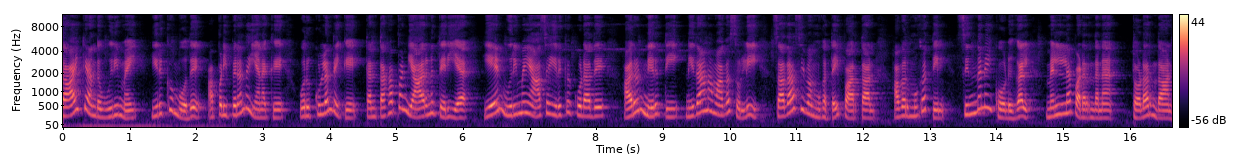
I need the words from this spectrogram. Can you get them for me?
தாய்க்கு அந்த உரிமை இருக்கும்போது அப்படி பிறந்த எனக்கு ஒரு குழந்தைக்கு தன் தகப்பன் யாருன்னு தெரிய ஏன் உரிமை ஆசை இருக்கக்கூடாது? அருண் நிறுத்தி நிதானமாக சொல்லி சதாசிவம் முகத்தை பார்த்தான். அவர் முகத்தில் சிந்தனை கோடுகள் மெல்ல படர்ந்தன. தொடர்ந்தான்.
